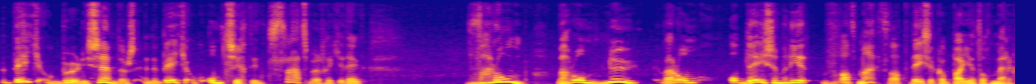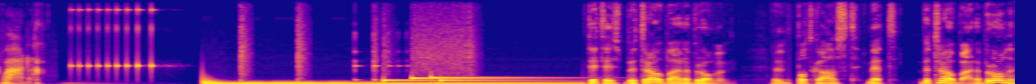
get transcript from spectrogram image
een beetje ook Bernie Sanders en een beetje ook omzicht in Straatsburg. Dat je denkt, waarom? Waarom nu? Waarom op deze manier? Wat maakt dat deze campagne toch merkwaardig? Dit is Betrouwbare Bronnen, een podcast met betrouwbare bronnen.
